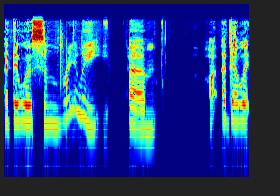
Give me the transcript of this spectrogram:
uh, there were some really um, they were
